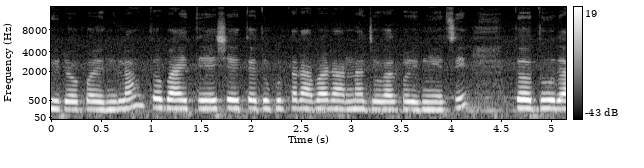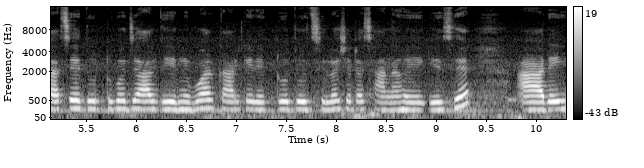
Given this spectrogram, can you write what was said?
ভিডিও করে নিলাম। তো বাড়িতে এসে তো দুপুরকার আবার রান্নার জোগাড় করে নিয়েছি। তো দুধ আছে, দুধটুকু জাল দিয়ে নেব। আর কালকের একটু দুধ ছিল, সেটা ছানা হয়ে গিয়েছে আর এই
